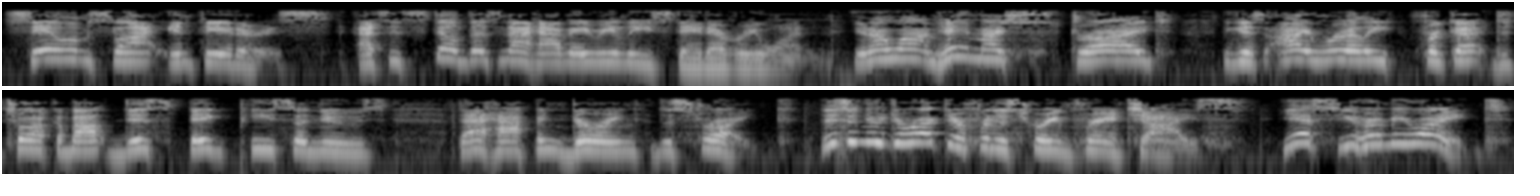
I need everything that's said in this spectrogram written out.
Salem's Lot in theaters. As it still does not have a release date, everyone. You know what? I'm hitting my stride because I really forgot to talk about this big piece of news that happened during the strike. There's a new director for the Scream franchise. Yes, you heard me right.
